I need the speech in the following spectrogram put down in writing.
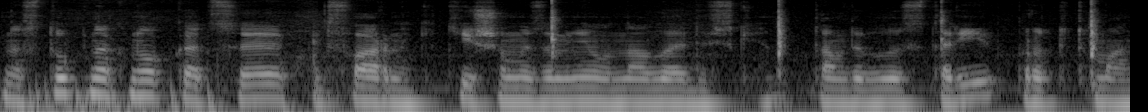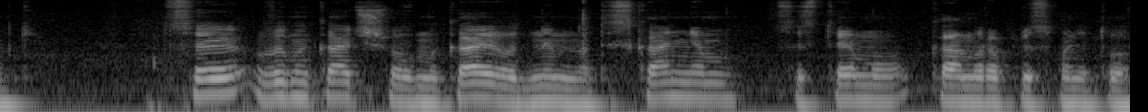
Наступна кнопка це підфарники, ті, що ми замінили на ледовські, там де були старі протитуманки. Це вимикач, що вмикає одним натисканням систему камера плюс монітор.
